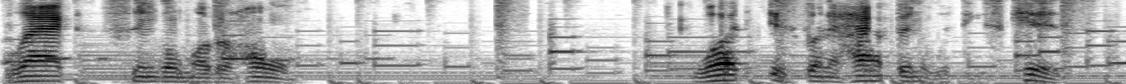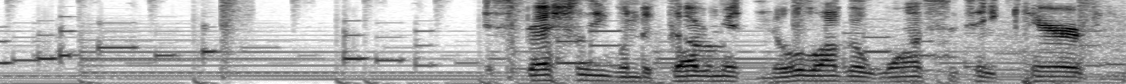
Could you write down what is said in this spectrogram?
black single mother home. What is going to happen with these kids? Especially when the government no longer wants to take care of you,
